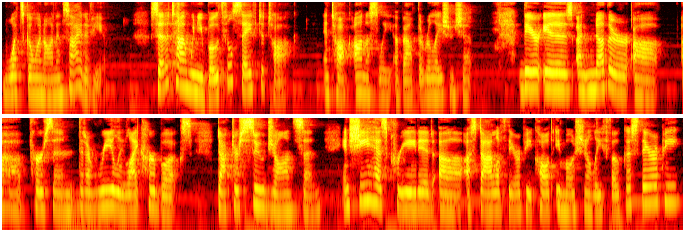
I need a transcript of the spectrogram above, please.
what's going on inside of you. Set a time when you both feel safe to talk and talk honestly about the relationship. There is another uh, uh, person that I really like her books, Dr. Sue Johnson, and she has created a style of therapy called emotionally focused therapy.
